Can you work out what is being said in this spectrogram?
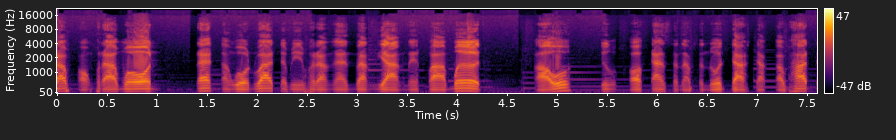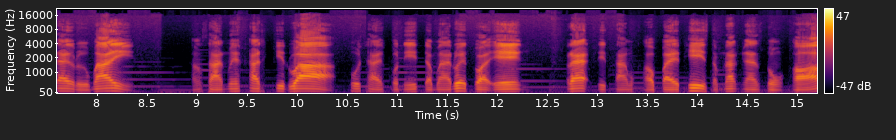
รับของประมูลและกังวลว่าจะมีพลังงานบางอย่างในความมืด เขาจึงขอการสนับสนุนจากจักรพรรดิได้หรือไม่ทังสารไม่คาดคิดว่าผู้ชายคนนี้จะมาด้วยตัวเอง และติดตามเขาไปที่สำนักงานส่งของ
